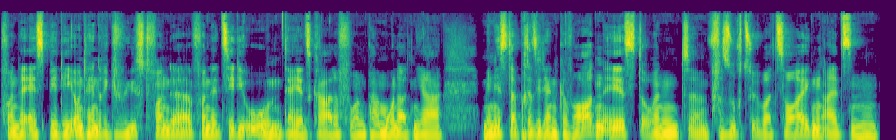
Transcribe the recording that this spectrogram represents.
von der SPD und Hendrik Wüst von der, von der CDU, der jetzt gerade vor ein paar Monaten ja Ministerpräsident geworden ist und äh, versucht zu überzeugen als ein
